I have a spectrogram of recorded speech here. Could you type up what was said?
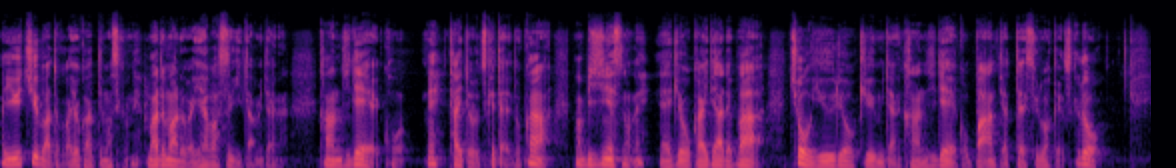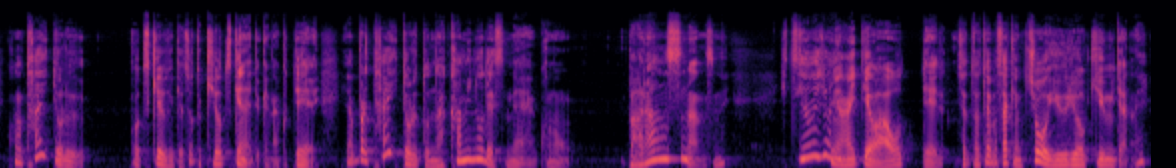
まあ、YouTuber とかよくやってますけどね、〇〇がやばすぎたみたいな感じで、こうね、タイトルつけたりとか、まあ、ビジネスのね、業界であれば、超有料級みたいな感じで、こうバーンってやったりするわけですけど、このタイトルをつけるときはちょっと気をつけないといけなくて、やっぱりタイトルと中身のですね、このバランスなんですね。必要以上に相手を煽って、ちょっと例えばさっきの超有料級みたいなね、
